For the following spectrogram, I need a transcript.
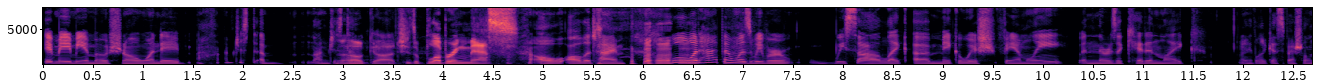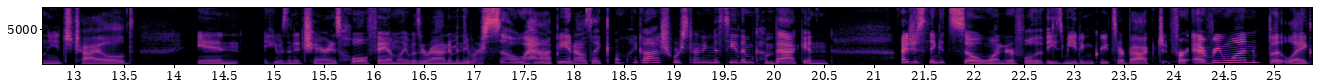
it made me emotional one day i'm just a i'm just a Oh God, she's a blubbering mess. all all the time. well, what happened was we were we saw like a Make a Wish family, and there was a kid in like like a special needs child in he was in a chair and his whole family was around him and they were so happy and I was like, "Oh my gosh, we're starting to see them come back." And I just think it's so wonderful that these meet and greets are back for everyone, but like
